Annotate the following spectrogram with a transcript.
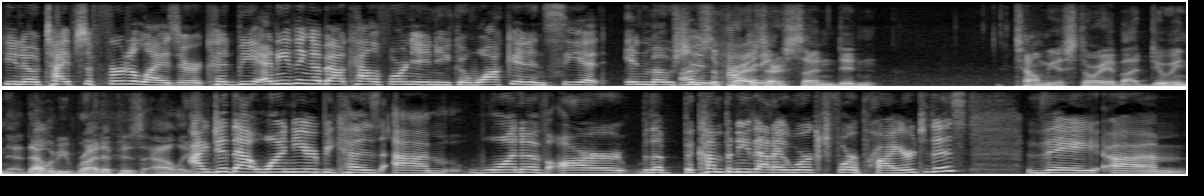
you know types of fertilizer, could be anything about California, and you can walk in and see it in motion. I'm surprised happening. our son didn't tell me a story about doing that. That would be right up his alley. I did that one year because um, one of our the the company that I worked for prior to this, they um,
